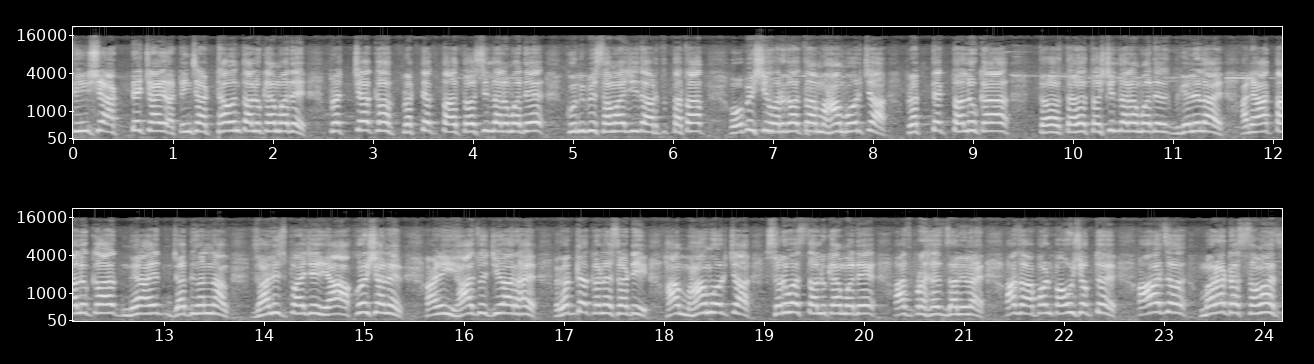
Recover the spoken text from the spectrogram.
तीनशे अठ्ठेचाळीस तीनशे अठ्ठावन्न तालुक्यामध्ये प्रत्येक प्रत्येक ता तहसीलदारमध्ये कुणबी समाजी अर्थ तथा ओबीसी वर्गाचा महामोर्चा प्रत्येक तालुका त त्या तहसीलदारामध्ये गेलेला आहे. आणि हा तालुका न्याय जनगणना झालीच पाहिजे ह्या आक्रोशाने. आणि हा जो जी आर आहे रद्द करण्यासाठी हा महामोर्चा सर्वच तालुक्यामध्ये आज प्रसारित झालेला आहे. आज आपण पाहू शकतोय आज मराठा समाज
